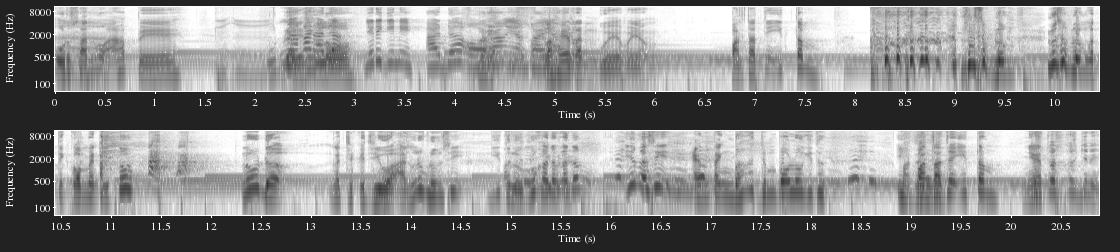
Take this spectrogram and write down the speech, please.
urusan lu apa. Udah Enggak ya kan ada. Jadi gini, ada orang yang Suka kayak heran gue sama yang pantatnya hitam. lu sebelum lu sebelum ngetik komen itu, lu udah ngecek kejiwaan lu belum sih? Gitu loh. Gue kadang-kadang, iya gak sih? Enteng banget jempol lu gitu. Ih pantatnya hitam. Terus, Nyet. terus, terus gini,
